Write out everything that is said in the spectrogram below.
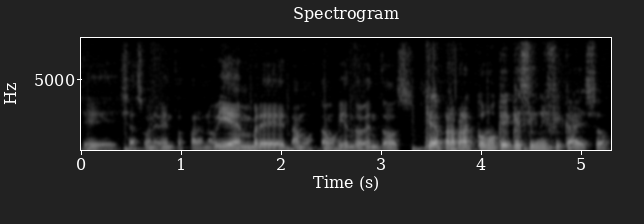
Eh, ya son eventos para noviembre, estamos, estamos viendo eventos. ¿Qué, para, para, ¿cómo, qué, qué, significa eso?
